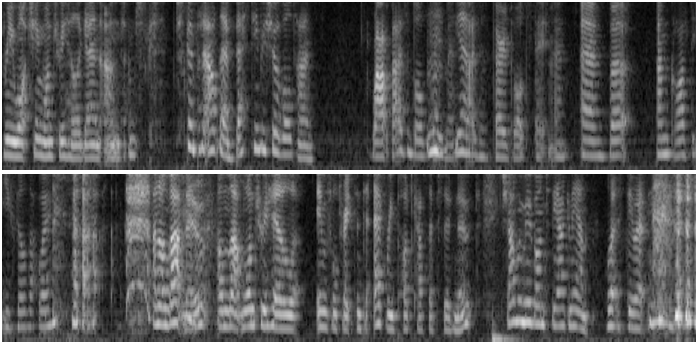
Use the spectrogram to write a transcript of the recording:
rewatching One Tree Hill again, and I'm just gonna, just going to put it out there: best TV show of all time. Wow, that is a bold Mm, statement. yeah. That is a very bold statement. Um, but I'm glad that you feel that way. And on that note, on that One Tree Hill infiltrates into every podcast episode note, shall we move on to the agony aunt? Let's do it.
